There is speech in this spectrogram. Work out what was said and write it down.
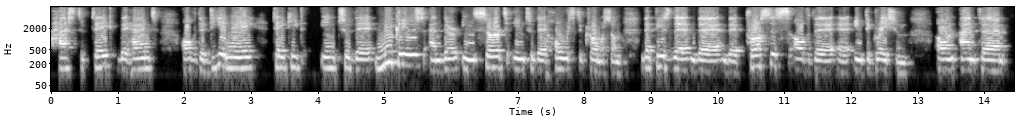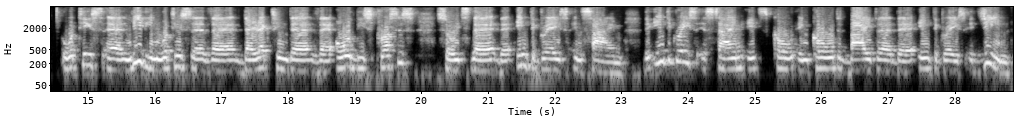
has to take the hand of the DNA, take it into the nucleus and they're insert into the host chromosome. That is the, the, the process of the uh, integration. On, and uh, what is uh, leading, what is uh, the directing the, the all this process? So it's the, the integrase enzyme. The integrase enzyme, it's code, encoded by the, the integrase gene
